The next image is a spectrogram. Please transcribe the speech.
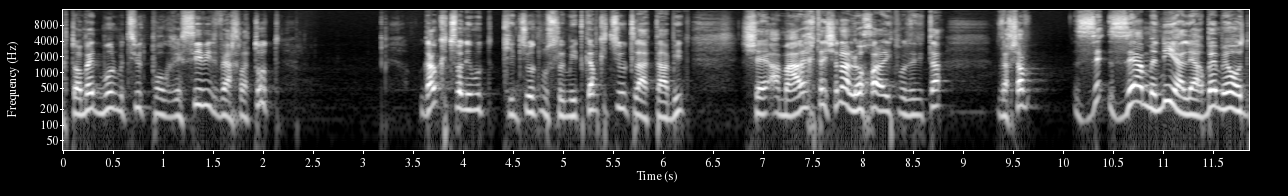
אתה עומד מול מציאות פרוגרסיבית והחלטות גם קיצוניות, קיצוניות מוסלמית, גם קיצוניות להט"בית, שהמערכת הישנה לא יכולה להתמודד איתה, ועכשיו, זה, זה המניע להרבה מאוד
